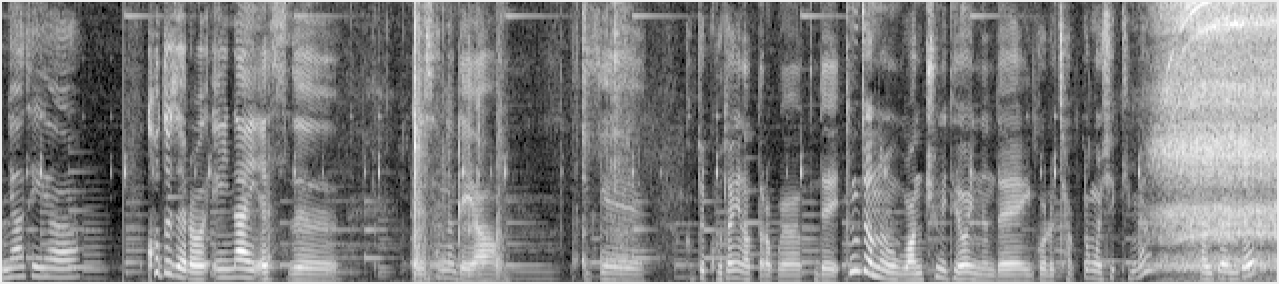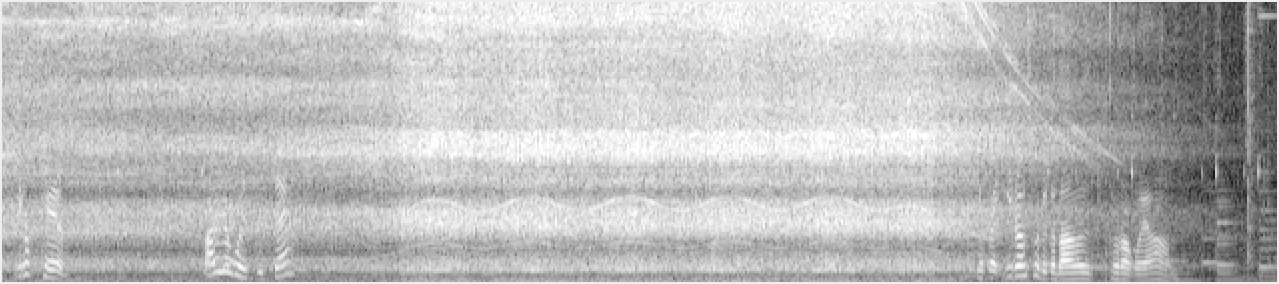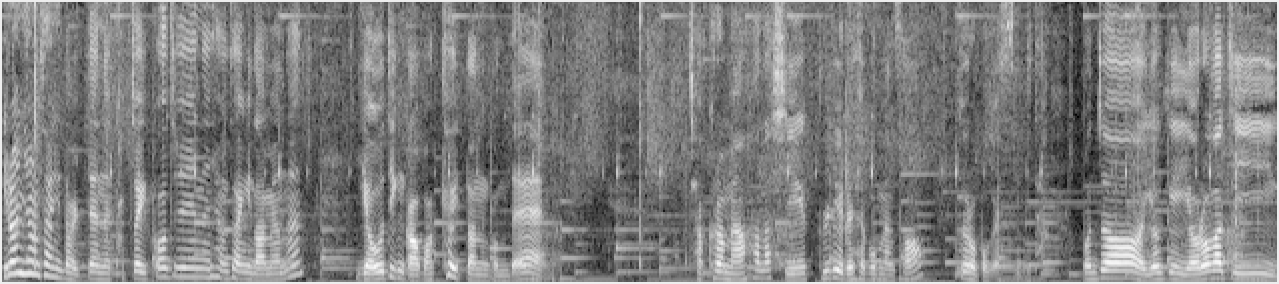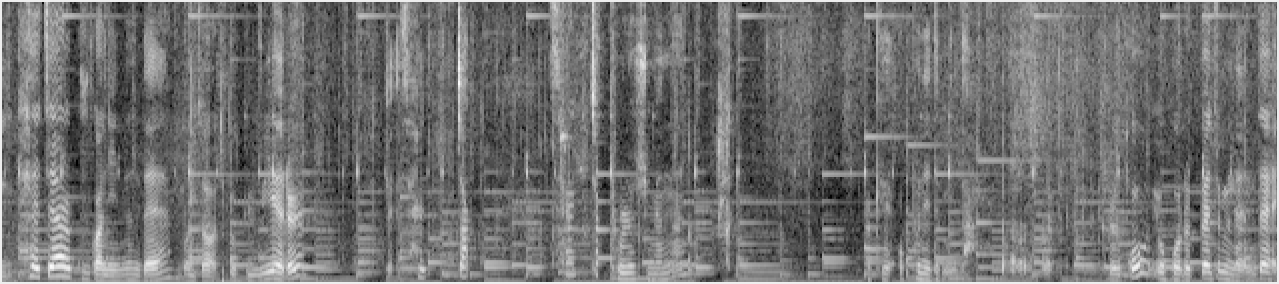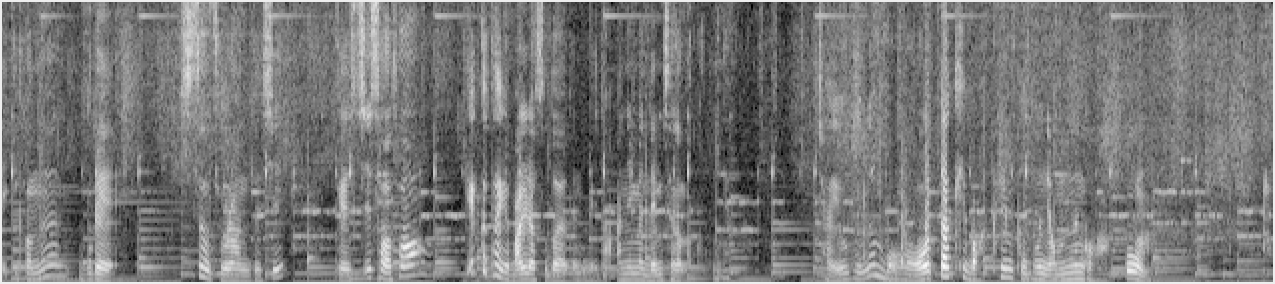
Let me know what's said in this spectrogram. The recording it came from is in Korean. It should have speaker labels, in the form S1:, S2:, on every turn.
S1: 안녕하세요. 코드 제로 A9S를 샀는데요. 이게 갑자기 고장이 났더라고요. 근데 충전은 완충이 되어 있는데 이거를 작동을 시키면 잘 되는데 이렇게 빨리고 있을 때 약간 이런 소리가 나더라고요. 이런 현상이 날 때는 갑자기 꺼지는 현상이 나면은 이게 어딘가 막혀 있다는 건데. 자 그러면 하나씩 분리를 해보면서 뚫어보겠습니다. 먼저 여기 여러 가지 해제할 구간이 있는데 먼저 여기 위에를 이렇게 살짝 살짝 돌려주면은 이렇게 오픈이 됩니다. 그리고 요거를 빼주면 되는데 이거는 물에 씻어주라는 듯이 이렇게 씻어서 깨끗하게 말려서 넣어야 됩니다. 아니면 냄새가 나거든요 자 여기는 뭐 어떻게 막힌 부분이 없는 것 같고.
